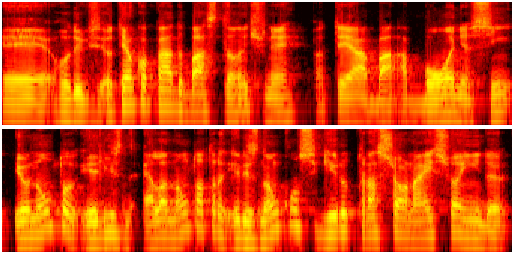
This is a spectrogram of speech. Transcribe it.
é, Rodrigo, eu tenho acompanhado bastante, né? Até a, a Boni, assim, eu não tô, eles, ela não tá, eles não conseguiram tracionar isso ainda,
